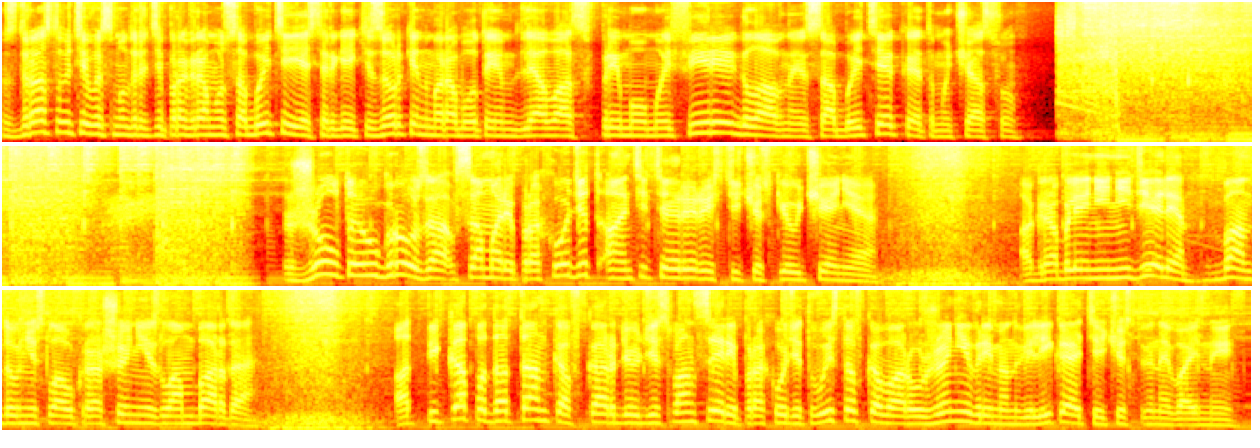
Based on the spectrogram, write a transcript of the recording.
Здравствуйте, вы смотрите программу «События». Я Сергей Кизоркин. Мы работаем для вас в прямом эфире. Главные события к этому часу. Желтая угроза. В Самаре проходит антитеррористические учения. Ограбление недели. Банда унесла украшения из ломбарда. От пикапа до танка в кардиодиспансере проходит выставка вооружений времен Великой Отечественной войны.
